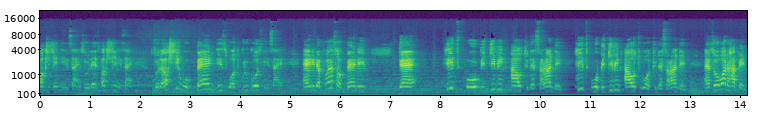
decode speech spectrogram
oxygen inside. So there's oxygen inside. So the oxygen will burn this what? Glucose inside. And in the process of burning the heat will be given out to the surrounding heat will be given outward to the surrounding. And so what happened?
